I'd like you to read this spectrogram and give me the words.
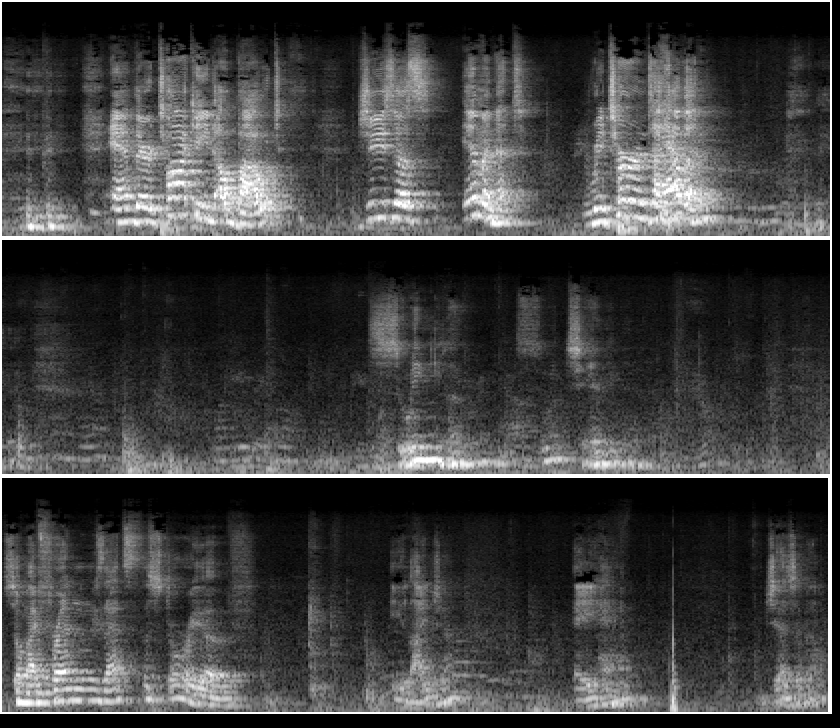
and they're talking about Jesus' imminent return to heaven. Swing low, sweet chariot. So, my friends, that's the story of Elijah, Ahab, Jezebel,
